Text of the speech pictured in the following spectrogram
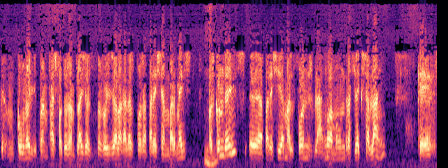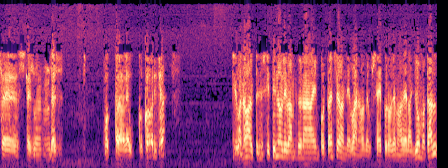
que, que un ull, quan fas fotos en flash els dos ulls a vegades pues, apareixen vermells mm. però que un d'ells eh, apareixia amb el fons blanc o amb un reflexe blanc que és, és, és un dels poc de leucocòria i bueno, al principi no li vam donar importància, vam dir, bueno, deu ser problema de la llum o tal,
